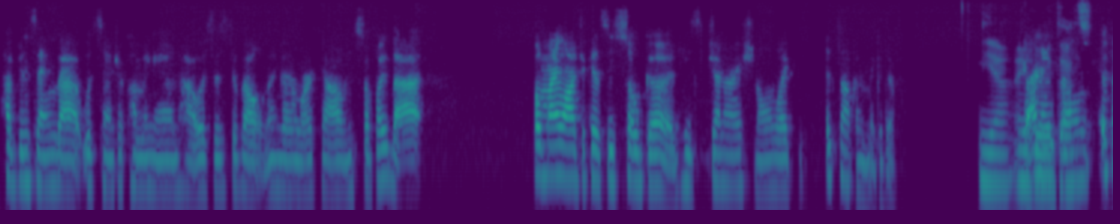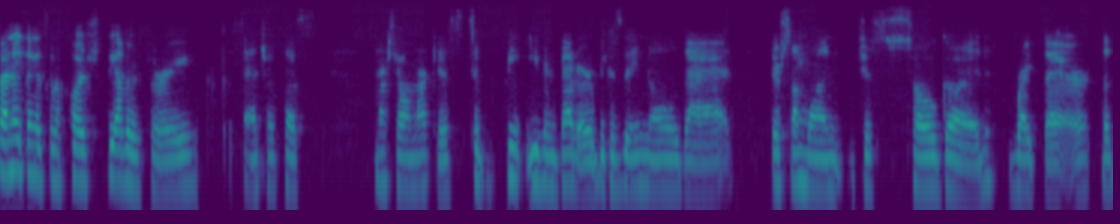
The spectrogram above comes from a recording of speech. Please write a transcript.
have been saying that with Sancho coming in, how is his development going to work out and stuff like that. But my logic is he's so good. He's generational. Like it's not going to make a difference. Yeah, I If agree with that. anything, if anything, it's going to push the other three, Sancho plus Martial and Marcus, to be even better because they know that there's someone just so good right there that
